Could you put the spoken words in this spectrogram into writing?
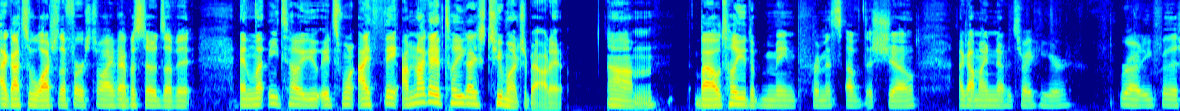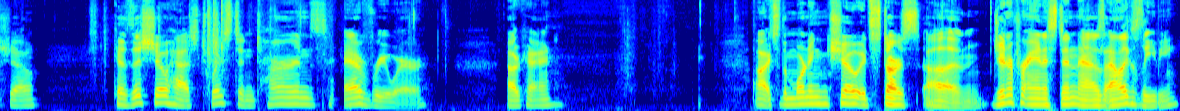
I got to watch the first five episodes of it, and let me tell you, it's one. I think I'm not gonna tell you guys too much about it. Um, but I'll tell you the main premise of the show. I got my notes right here, ready for the show, because this show has twists and turns everywhere. Okay. All right, so the morning show it stars um, Jennifer Aniston as Alex Levy,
